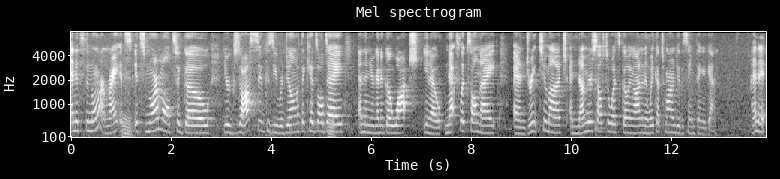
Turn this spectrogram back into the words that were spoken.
and it's the norm right? It's mm. it's normal to go you're exhausted because you were dealing with the kids all day and then you're going to go watch you know netflix all night and drink too much and numb yourself to what's going on and then wake up tomorrow and do the same thing again. And it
